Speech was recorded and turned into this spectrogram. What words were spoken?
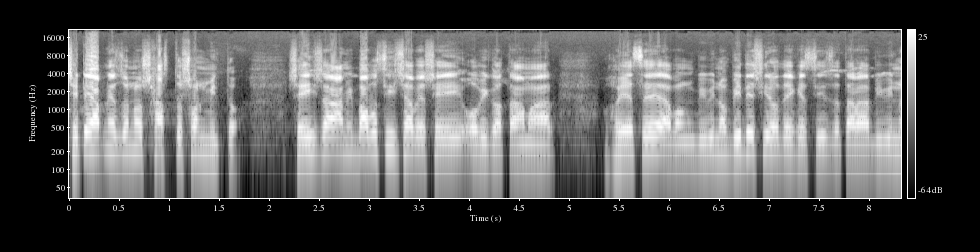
সেটাই আপনার জন্য স্বাস্থ্যসম্মিত সেই হিসাবে আমি বাবুসি হিসাবে সেই অভিজ্ঞতা আমার। হয়েছে এবং বিভিন্ন বিদেশিরাও দেখেছি যে তারা বিভিন্ন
